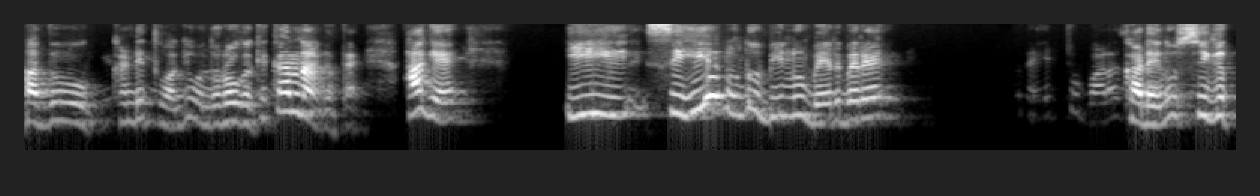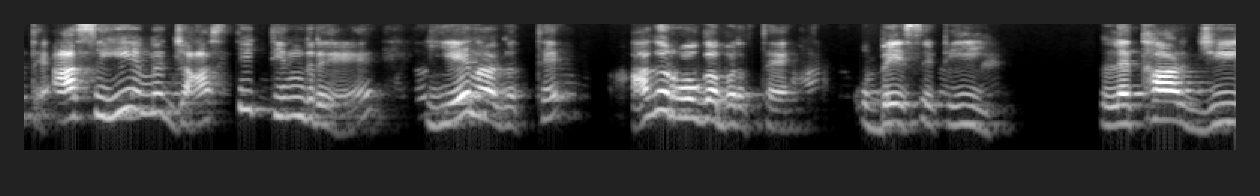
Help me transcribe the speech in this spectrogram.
ಅದು ಖಂಡಿತವಾಗಿ ಒಂದು ರೋಗಕ್ಕೆ ಕಾರಣ ಆಗುತ್ತೆ. ಹಾಗೆ ಈ ಸಿಹಿ ಅನ್ನೋದು ಇನ್ನು ಬೇರೆ ಬೇರೆ ಕಡೆನೂ ಸಿಗುತ್ತೆ. ಆ ಸಿಹಿಯನ್ನ ಜಾಸ್ತಿ ತಿಂದ್ರೆ ಏನಾಗುತ್ತೆ? ಆಗ ರೋಗ ಬರುತ್ತೆ. ಒಬೇಸಿಟಿ ಲೆಥಾರ್ಜಿ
